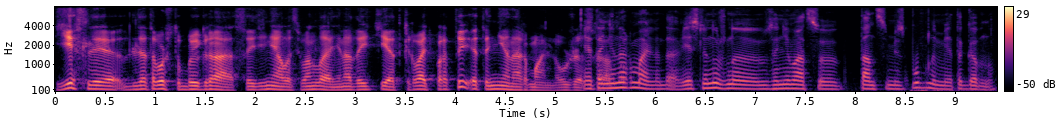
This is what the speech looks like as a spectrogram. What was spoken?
Если для того, чтобы игра соединялась в онлайне, надо идти открывать порты, это ненормально уже. Это сразу. ненормально, да. Если нужно заниматься танцами с бубнами, это говно.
